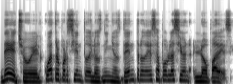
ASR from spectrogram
De hecho, el 4% de los niños dentro de esa población lo padece.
